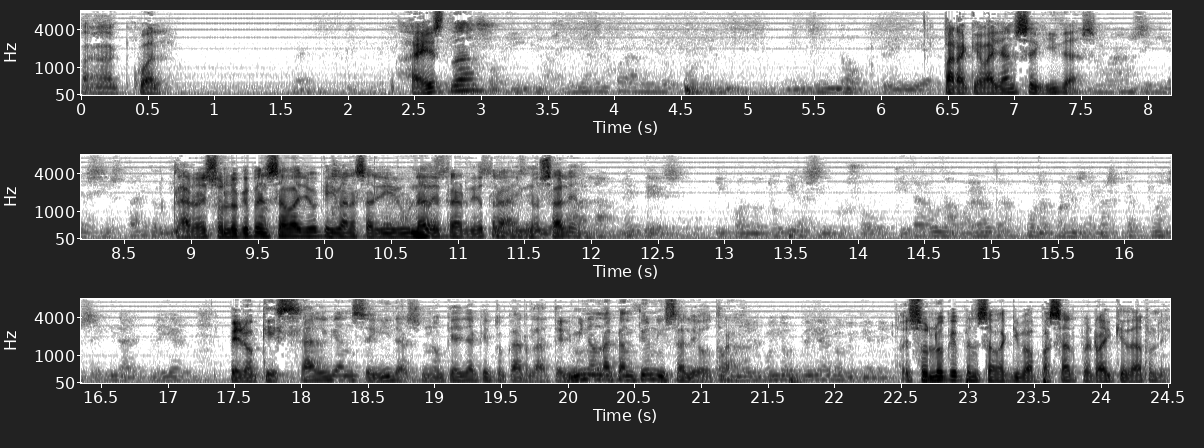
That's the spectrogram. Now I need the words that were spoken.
¿A cuál? ¿A esta? Para que vayan seguidas. Claro, eso es lo que pensaba yo, que iban a salir una detrás de otra y no salen. Pero que salgan seguidas, no que haya que tocarla. Termina una canción y sale otra. Eso es lo que pensaba que iba a pasar, pero hay que darle.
